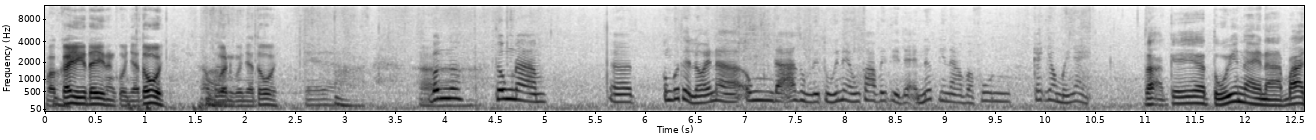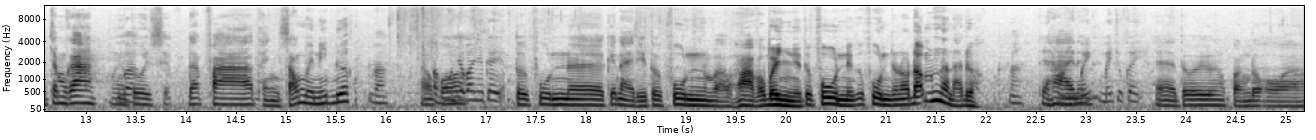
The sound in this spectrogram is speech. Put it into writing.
và cây đây là của nhà tôi Vâng. vườn của nhà tôi Thế, à, Vâng, thưa ông là ờ, ông có thể nói là ông đã dùng cái túi này ông pha với tỷ lệ nước như nào và phun cách nhau mấy ngày? Dạ cái túi này là 300 gram Vâng. tôi sẽ đã pha thành 60 lít nước Vâng. Sau À, có phun bao nhiêu cây ạ? tôi phun ờ, cái này thì tôi phun vào hòa vào bình thì tôi phun thì cứ phun cho nó đẫm là là được Vâng. thứ hai mấy mấy chục cây? ờ, tôi khoảng độ à,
